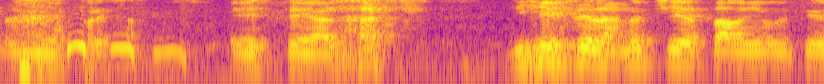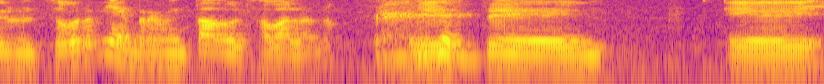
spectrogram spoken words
una niña fresa. este, a las 10 de la noche ya estaba yo metido en el sobre, bien reventado el zabala, ¿no? Este, eh,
